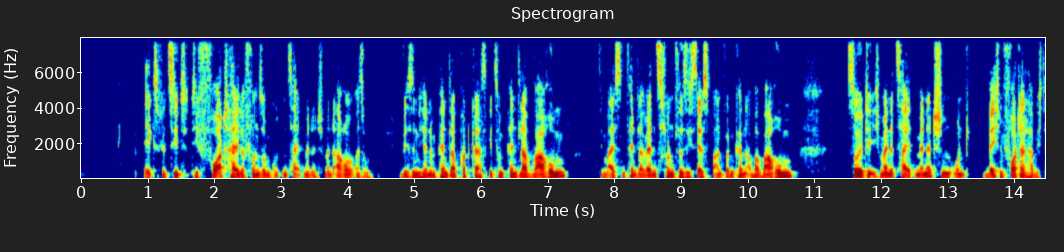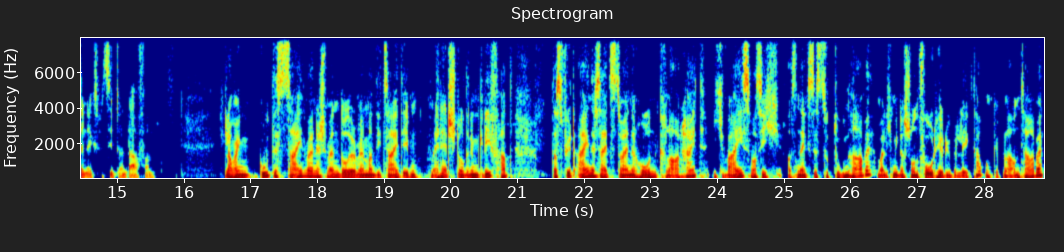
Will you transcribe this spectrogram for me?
explizit die Vorteile von so einem guten Zeitmanagement? Also wir sind hier in einem Pendler-Podcast, geht zum Pendler. Warum? Die meisten Pendler werden es schon für sich selbst beantworten können, aber warum sollte ich meine Zeit managen und welchen Vorteil habe ich denn explizit dann davon? Ich glaube, ein gutes Zeitmanagement oder wenn man die Zeit eben managt oder im Griff hat, das führt einerseits zu einer hohen Klarheit. Ich weiß, was ich als nächstes zu tun habe, weil ich mir das schon vorher überlegt habe und geplant habe.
